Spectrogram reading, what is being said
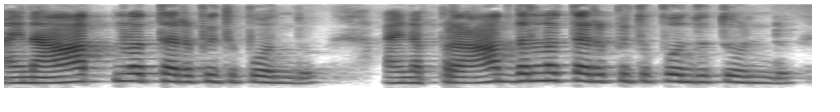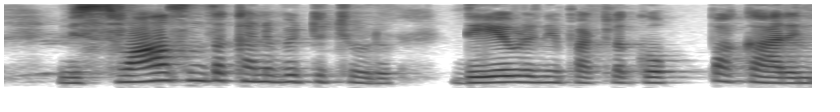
ఆయన ఆత్మలో తరపితి పొందు. ఆయన ప్రార్థనలో తరపితి పొందుతూ ఉండు. విశ్వాసంతో కనిపెట్టి చూడు. దేవుడు నీ పట్ల గొప్ప కార్యం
